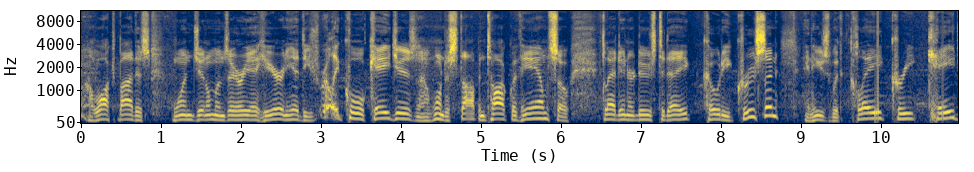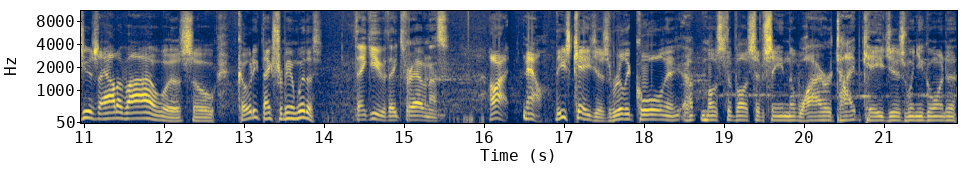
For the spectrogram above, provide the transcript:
I walked by this one gentleman's area here, and he had these really cool cages, and I wanted to stop and talk with him. So glad to introduce today Cody Krusen, and he's with Clay Creek Cages out of Iowa. So, Cody, thanks for being with us. Thank you. Thanks for having us. All right, now these cages really cool, and uh, most of us have seen the wire type cages when you go into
